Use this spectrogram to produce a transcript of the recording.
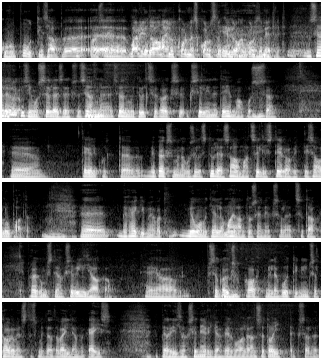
kuhu Putin saab äh, varjuda, on ainult kolmes, kolmsada, kõige rohkem kolmsada meetrit. no seal ei ole küsimus selles, eks ju, see on mm, -hmm. see on muidu üldse ka üks, üks selline teema, kus mm -hmm. Äh, tegelikult äh, me peaksime nagu sellest üle saama, et sellist terrorit ei saa lubada mm. -hmm. me räägime, vot jõuamegi jälle majanduseni, eks ole, et seda praegu, mis tehakse viljaga ja see on ka mm -hmm. üks mhm. kaart, mille Putin ilmselt arvestas, mida ta välja käis. peale lisaks energiarelvale on see toit, eks ole,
